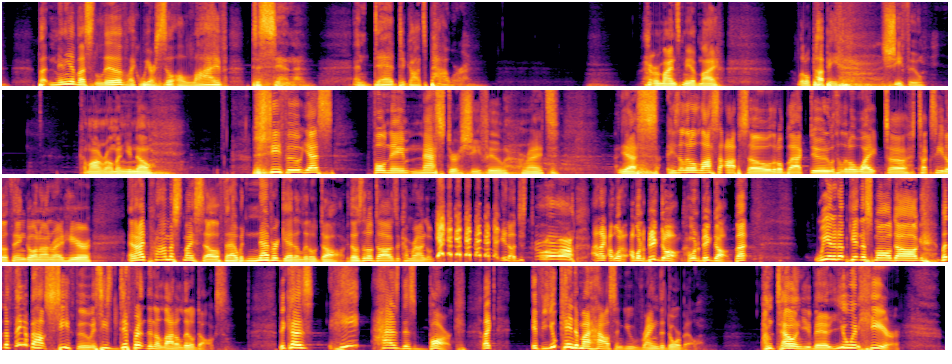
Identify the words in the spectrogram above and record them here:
but many of us live like we are still alive to sin and dead to God's power. It reminds me of my little puppy, Shifu. Come on, Roman, you know. Shifu, yes, full name Master Shifu, right? Yes, he's a little Lhasa Apso, little black dude with a little white uh, tuxedo thing going on right here. And I promised myself that I would never get a little dog. Those little dogs that come around and go, you know, just I like I want I want a big dog. I want a big dog. But we ended up getting a small dog. But the thing about Shifu is he's different than a lot of little dogs. Because he has this bark. Like if you came to my house and you rang the doorbell, I'm telling you, man, you would hear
